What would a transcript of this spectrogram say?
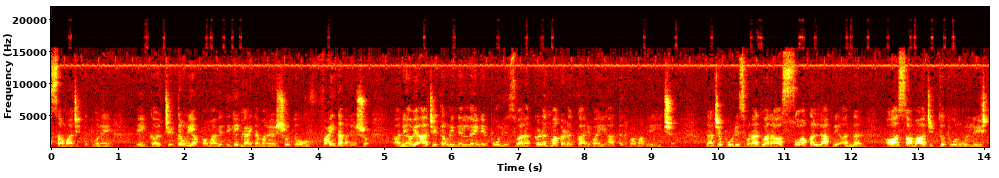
અસામાજિક તત્વોને એક ચેતવણી આપવામાં આવી હતી કે કાયદામાં રહેશો તો ફાયદામાં રહેશો. અને હવે આ ચેતવણીને લઈને પોલીસ દ્વારા કડકમાં કડક કાર્યવાહી હાથ ધરવામાં આવી રહી છે. રાજ્ય પોલીસ વડા દ્વારા સો કલાકની અંદર અસામાજિક તત્વોનું લિસ્ટ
